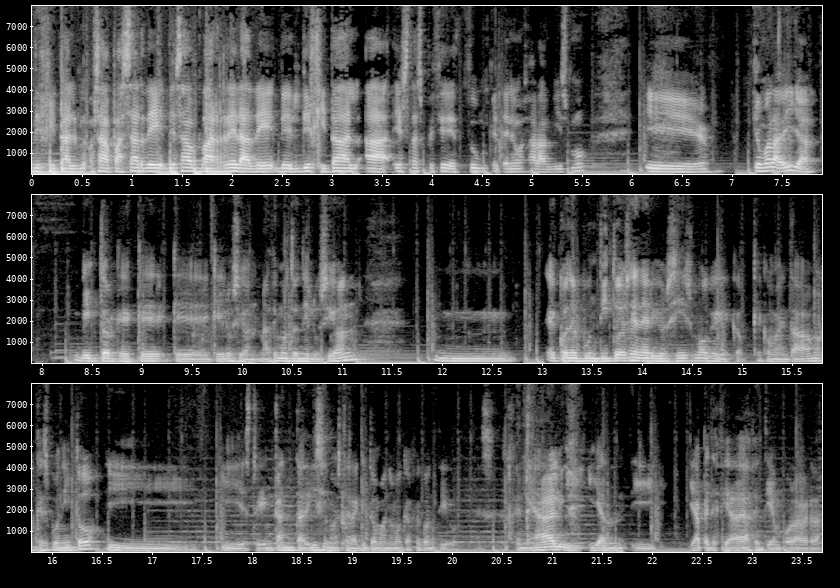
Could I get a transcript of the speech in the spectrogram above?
digital, o sea, pasar de, esa barrera del digital a esta especie de Zoom que tenemos ahora mismo. Y qué maravilla. Víctor, qué, ilusión, me hace un montón de ilusión. Mm, eh, con el puntito de ese nerviosismo que, comentábamos, que es bonito y, estoy encantadísimo de estar aquí tomando un café contigo. Es genial y, y apetecía de hace tiempo, la verdad.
